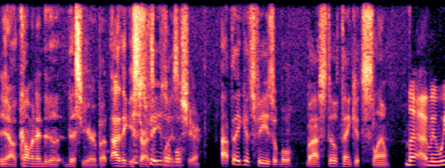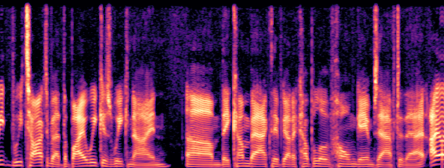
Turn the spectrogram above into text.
You know, coming into the, this year, but I think he it's starts feasible. and plays this year. I think it's feasible, but I still think it's slim. I mean, we we talked about it. the bye week is week nine. Um, they come back. They've got a couple of home games after that. I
